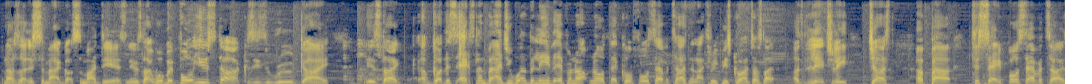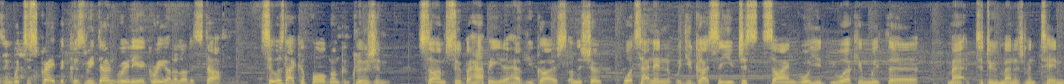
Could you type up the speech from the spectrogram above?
and I was like, "Listen, Matt, I got some ideas." And he was like, "Well, before you start, because he's a rude guy, he's like, I've got this excellent band. You won't believe it. If I'm up north, they're called False Advertising, like three piece garage." I was like, I was literally just about to say False Advertising, which is great because we don't really agree on a lot of stuff. So it was like a foregone conclusion. So I'm super happy to have you guys on the show. What's happening with you guys? So you've just signed, well, you, you're working with uh, Matt to do Management Tin.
